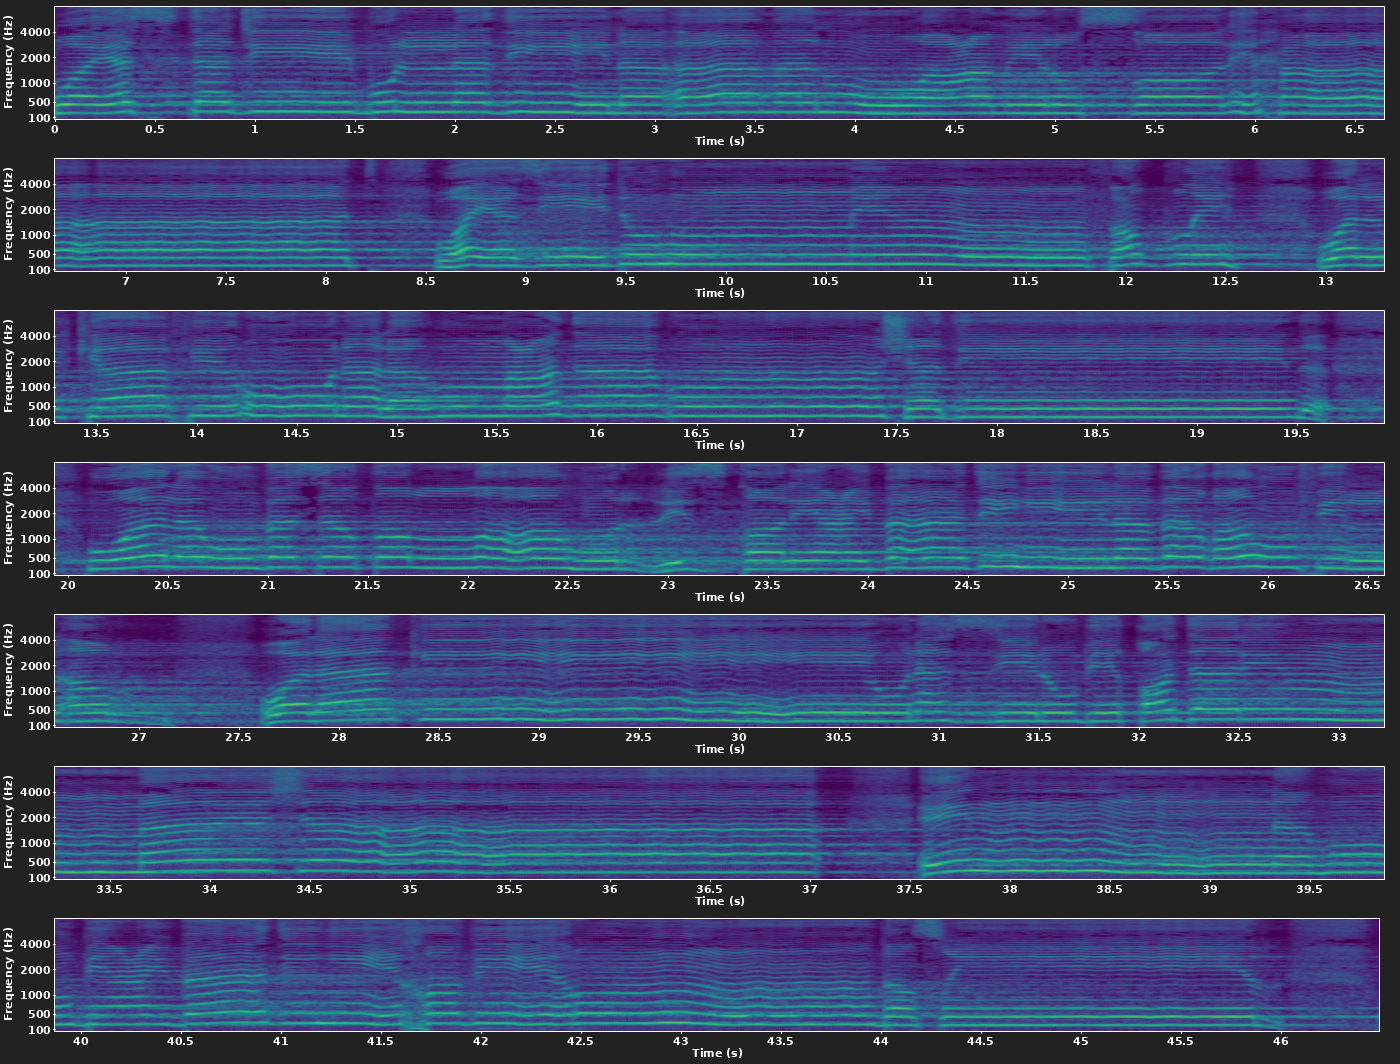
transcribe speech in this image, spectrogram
ويستجيب الذين آمنوا وعملوا الصالحات ويزيدهم من فضله والكافرون لهم عذاب شديد. ولو بسط الله الرزق لعباده لبغوا في الأرض ولكن ينزل بقدر ما يشاء. إنه بعباده خبير بصير.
